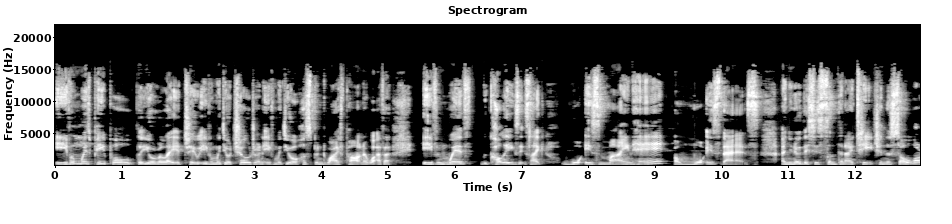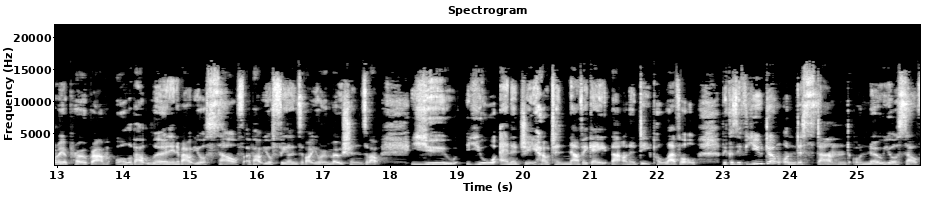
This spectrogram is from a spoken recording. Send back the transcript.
Even with people that you're related to, even with your children, even with your husband, wife, partner, whatever, even with colleagues, it's like, what is mine here and what is theirs? And you know, this is something I teach in the Soul Warrior program, all about learning about yourself, about your feelings, about your emotions, about you, your energy, how to navigate that on a deeper level. Because if you don't understand or know yourself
